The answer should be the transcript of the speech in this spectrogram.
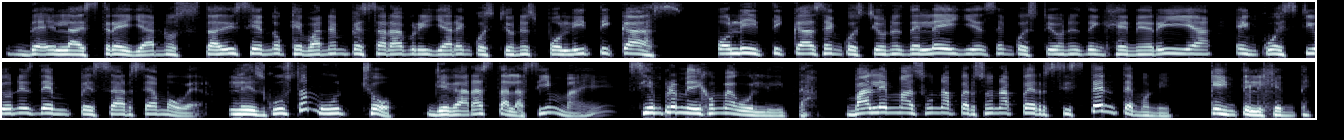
de la estrella nos está diciendo que van a empezar a brillar en cuestiones políticas, políticas, en cuestiones de leyes, en cuestiones de ingeniería, en cuestiones de empezarse a mover. Les gusta mucho llegar hasta la cima, ¿eh? Siempre me dijo mi abuelita, vale más una persona persistente, Moni, que inteligente.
